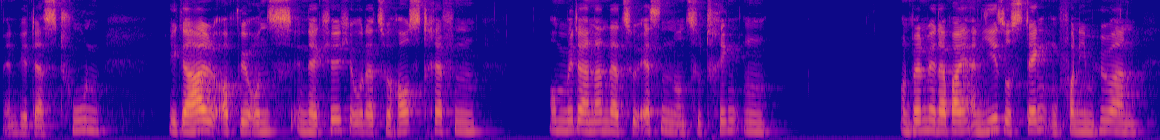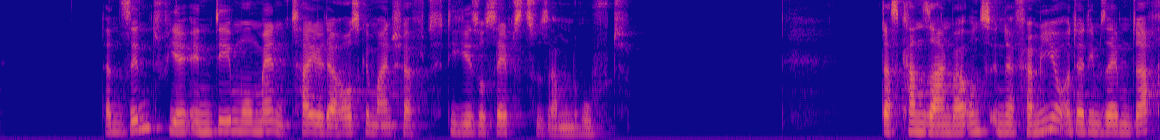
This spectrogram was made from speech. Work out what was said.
Wenn wir das tun, egal ob wir uns in der Kirche oder zu Hause treffen, um miteinander zu essen und zu trinken, und wenn wir dabei an Jesus denken, von ihm hören, dann sind wir in dem Moment Teil der Hausgemeinschaft, die Jesus selbst zusammenruft. Das kann sein bei uns in der Familie unter demselben Dach,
